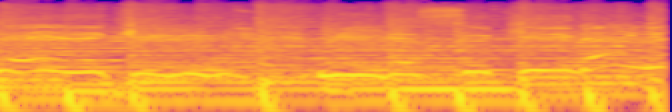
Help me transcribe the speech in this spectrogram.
ねえ君が好きだよ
